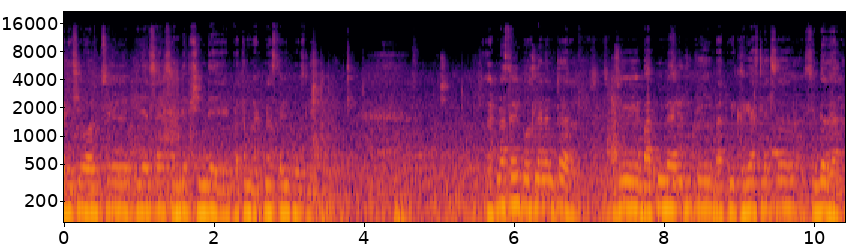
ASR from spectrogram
M वॉर्डचे P S I Sandeep Shinde हे प्रथम घटनास्थळी पोहोचले. घटनास्थळी पोहोचल्यानंतर जी बातमी मिळाली होती ती बातमी खरी असल्याचं सिद्ध झालं.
